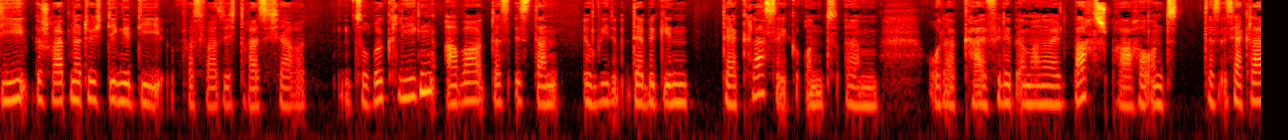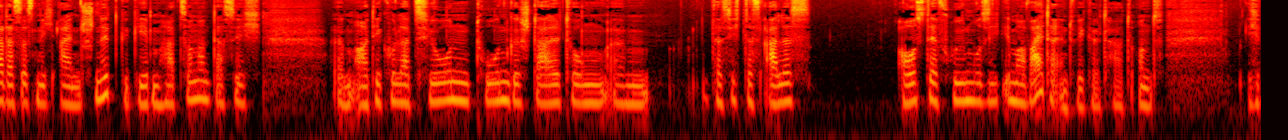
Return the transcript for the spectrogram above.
die beschreibt natürlich Dinge, die, was weiß ich, 30 Jahre zurückliegen, aber das ist dann irgendwie der Beginn der Klassik und ähm, oder Karl Philipp Emanuel Bachs Sprache und das ist ja klar, dass es nicht einen Schnitt gegeben hat, sondern dass sich ähm, Artikulation, Tongestaltung, ähm, dass sich das alles aus der frühen Musik immer weiterentwickelt hat. Und ich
